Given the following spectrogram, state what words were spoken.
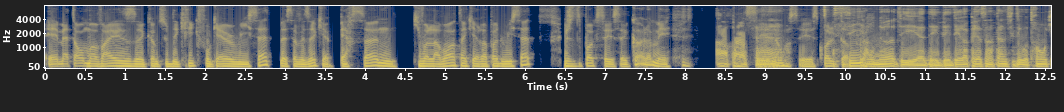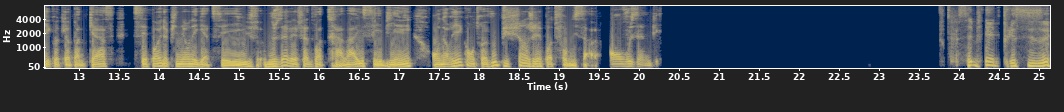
est, mettons, mauvaise, comme tu le décris, qu'il faut qu'il y ait un reset, ben, ça veut dire qu'il n'y a personne qui va l'avoir tant qu'il n'y aura pas de reset. Je dis pas que c'est le cas, là, mais en passant, c'est pas le top. Si on a des, des, des, représentants de Vidéotron qui écoutent le podcast, c'est pas une opinion négative. Vous avez fait votre travail, c'est bien. On n'a rien contre vous, puis je changerai pas de fournisseur. On vous aime bien. C'est bien de préciser.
